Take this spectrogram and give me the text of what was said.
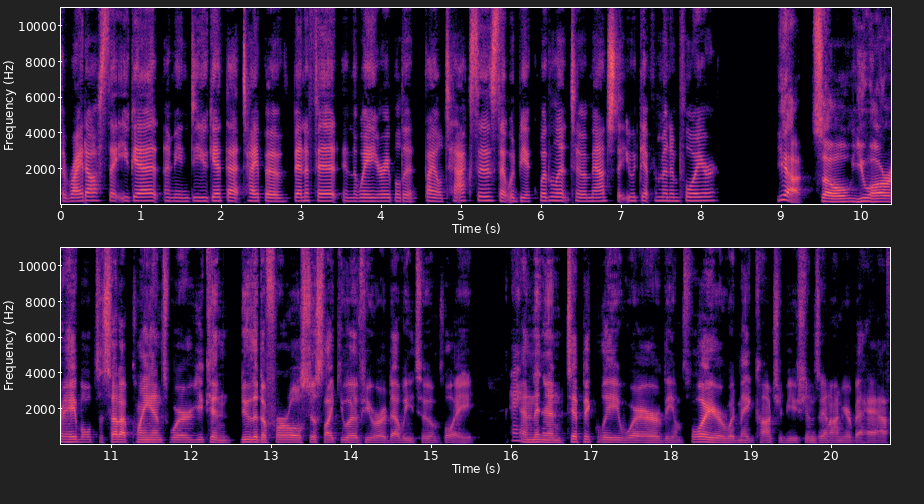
the write offs that you get? I mean, do you get that type of benefit in the way you're able to file taxes that would be equivalent to a match that you would get from an employer? Yeah. So you are able to set up plans where you can do the deferrals just like you would if you were a W 2 employee. Okay. And then typically where the employer would make contributions in on your behalf,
